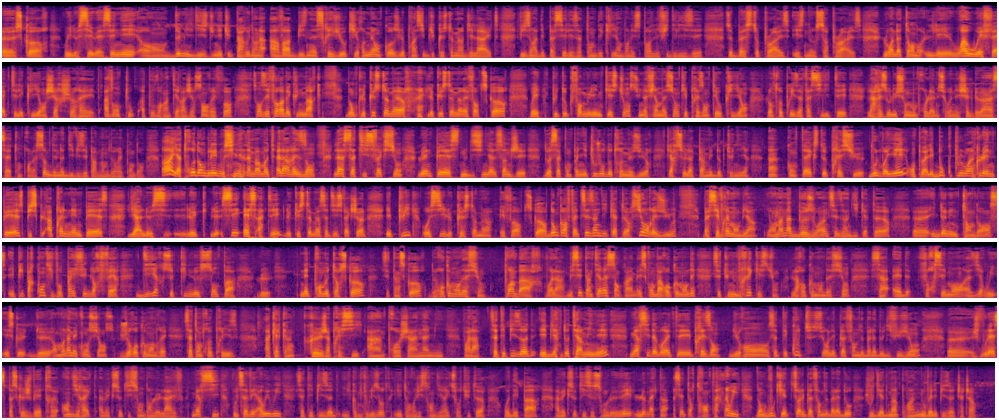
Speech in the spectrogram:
euh, Score, oui, le CES, est né en 2010 d'une étude parue dans la Harvard Business Review qui remet en cause le principe du Customer Delight, visant à dépasser les attentes des clients dans l'espoir de les fidéliser. The best surprise is no surprise. Loin d'attendre les wow effects, les clients chercheraient avant tout à pouvoir interagir sans effort, sans effort avec une marque. Donc le Customer, le Customer Effort Score, oui, plutôt que formuler une question, c'est une affirmation qui est présentée au client. L'entreprise a facilité la résolution de mon problème sur une échelle de 1 à 7. On prend la somme des notes divisées par le nombre de répondants. Ah, il y a trop d'anglais, nous signale la marmotte. Elle a raison. La satisfaction. Le NPS, nous dit signale Sanjay, doit s'accompagner toujours d'autres mesures, car cela permet d'obtenir un contexte précieux. Vous le voyez, on peut aller beaucoup plus loin que le NPS, puisque après le NPS, il y a le, le, CSAT, le Customer Satisfaction, et puis aussi le Customer Effort Score. Donc en fait, ces indicateurs, si on résume, ben, c'est vraiment bien. Et on en a besoin de ces indicateurs euh, ils donnent une tendance. Et puis par contre, il ne faut pas essayer de leur faire dire ce qu'ils ne sont pas. Le Net Promoter Score, c'est un score de recommandation. Point barre, voilà. Mais c'est intéressant quand même. Est-ce qu'on va recommander? C'est une vraie question. La recommandation, ça aide forcément à se dire oui, est-ce que en mon âme et conscience, je recommanderais cette entreprise à quelqu'un que j'apprécie, à un proche, à un ami. Voilà, cet épisode est bientôt terminé. Merci d'avoir été présent durant cette écoute sur les plateformes de balado-diffusion. Euh, je vous laisse parce que je vais être en direct avec ceux qui sont dans le live. Merci, vous le savez. Ah oui, oui, cet épisode, comme tous les autres, il est enregistré en direct sur Twitter au départ avec ceux qui se sont levés le matin à 7h30. Ah oui, donc vous qui êtes sur les plateformes de balado, je vous dis à demain pour un nouvel épisode. Ciao, ciao.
